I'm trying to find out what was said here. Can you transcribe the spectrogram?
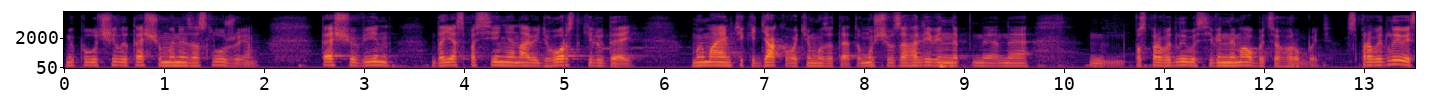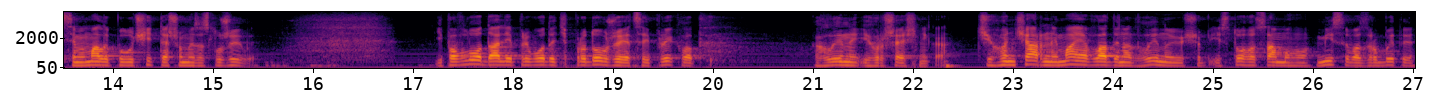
Ми отримали те, що ми не заслужуємо, те, що Він дає спасіння навіть горстки людей. Ми маємо тільки дякувати йому за те, тому що взагалі він не, не, не по справедливості він не мав би цього робити. Справедливість ми мали отримати те, що ми заслужили. І Павло далі приводить, продовжує цей приклад глини і горшечника. Чи гончар не має влади над глиною, щоб із того самого місива зробити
